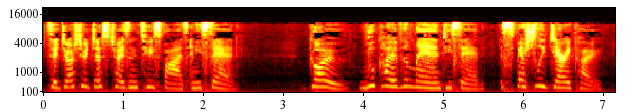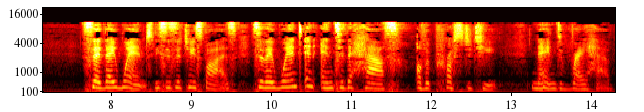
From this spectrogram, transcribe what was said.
So Joshua just chosen two spies and he said, Go, look over the land, he said, especially Jericho. So they went, this is the two spies, so they went and entered the house of a prostitute named Rahab.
